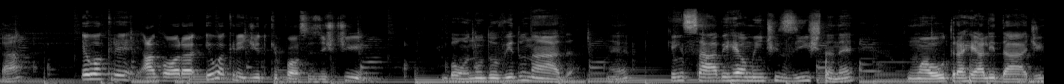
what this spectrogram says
tá? Eu agora eu acredito que possa existir. Bom, eu não duvido nada, né? Quem sabe realmente exista, né, uma outra realidade,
